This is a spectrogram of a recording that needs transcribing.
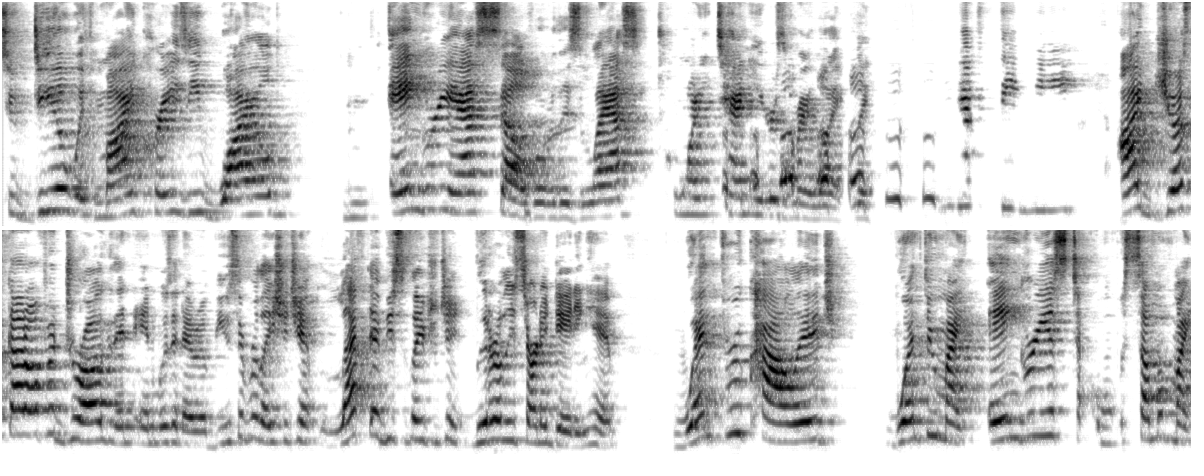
to deal with my crazy, wild, angry ass self over this last 20, 10 years of my life. Like, you see me. I just got off of drugs and, and was in an abusive relationship, left the abusive relationship, literally started dating him, went through college, went through my angriest, some of my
